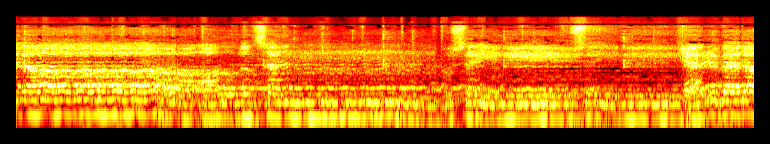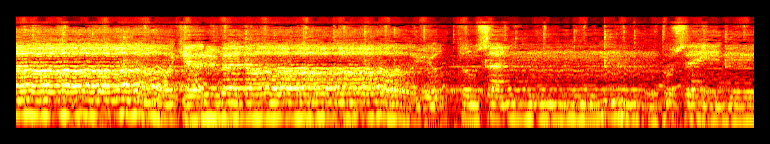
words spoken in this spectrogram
bela aldın sen Hüseyin'i Hüseyin'i. Kerbela Kerbela yuttun sen Hüseyin'i.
